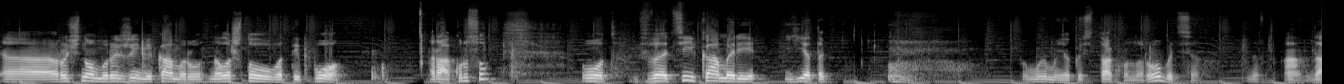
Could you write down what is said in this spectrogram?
е, ручному режимі камеру налаштовувати по ракурсу. От, в цій камері є так. По-моєму, якось так воно робиться. А, да.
